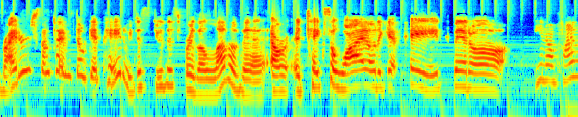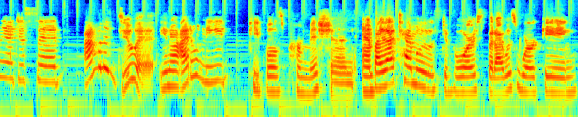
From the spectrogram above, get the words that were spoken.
writers sometimes don't get paid. We just do this for the love of it. Or it takes a while to get paid. But you know finally i just said I'm going to do it. You know, I don't need people's permission. And by that time, I was divorced, but I was working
